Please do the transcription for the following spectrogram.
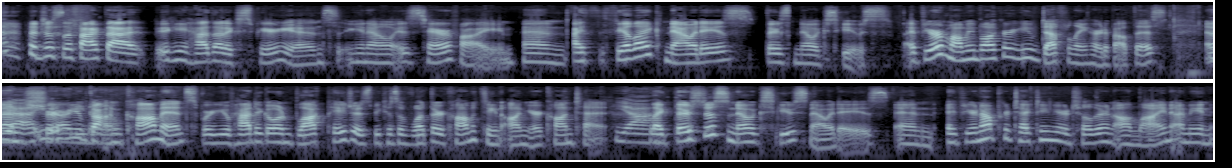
but just the fact that he had that experience, you know, is terrifying. And I th- feel like nowadays there's no excuse. If you're a mommy blocker, you've definitely heard about this. And Yeah, I'm sure you've gotten comments where you've had to go and block pages because of what they're commenting on your content. yeah. Like, there's just no excuse nowadays. And if you're not protecting your children online, I mean,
